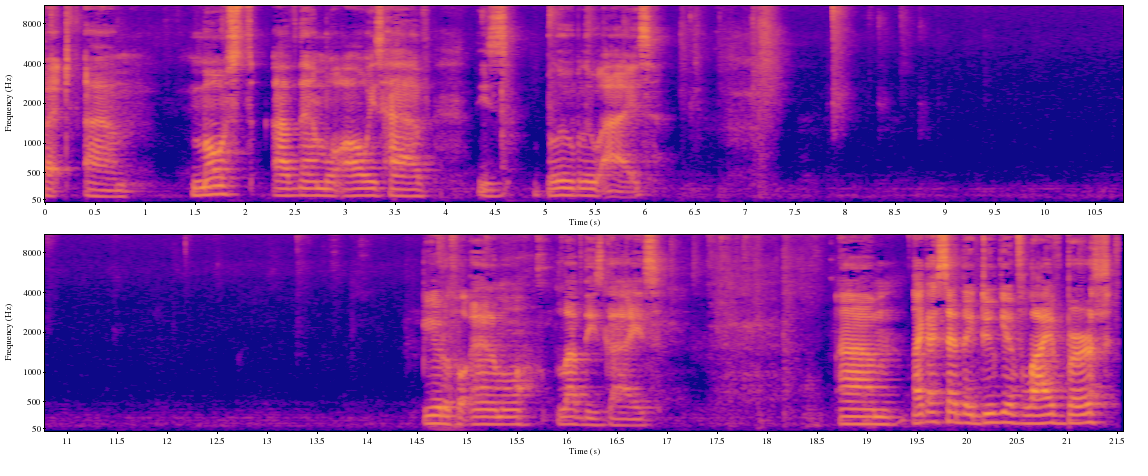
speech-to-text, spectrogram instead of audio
But um, most of them will always have these blue, blue eyes. Beautiful animal. Love these guys. Um, like I said, they do give live birth,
